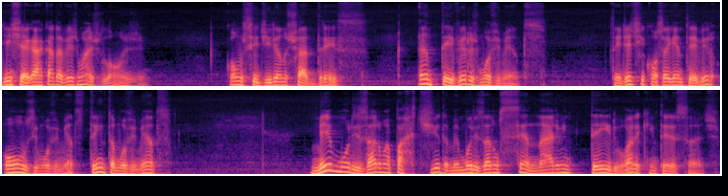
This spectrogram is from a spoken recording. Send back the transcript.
de enxergar cada vez mais longe. Como se diria no xadrez, antever os movimentos. Tem gente que consegue antever 11 movimentos, 30 movimentos. Memorizar uma partida, memorizar um cenário inteiro. Olha que interessante.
